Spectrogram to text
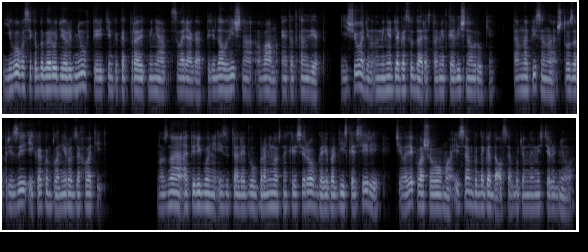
Его высокоблагородие Руднев, перед тем, как отправить меня с варяга, передал лично вам этот конверт. Еще один у меня для государя с пометкой «Лично в руки». Там написано, что за призы и как он планирует захватить. Но зная о перегоне из Италии двух броненосных крейсеров гарибальдийской серии, человек вашего ума и сам бы догадался, будь он на месте Руднева.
